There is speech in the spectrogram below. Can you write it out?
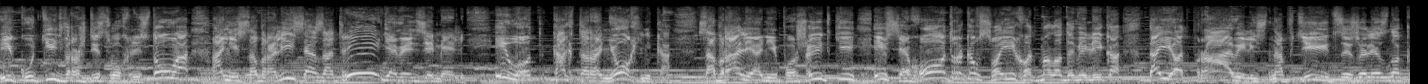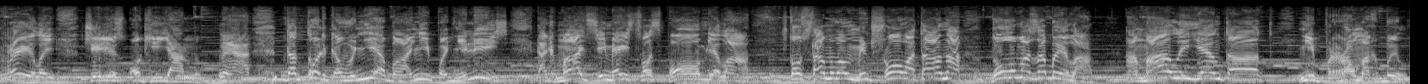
И кутить в Рождество Христово они собрались за три девять земель. И вот как-то ранехненько собрали они пожитки и всех отроков своих от мала до велика, да и отправились на птицы железнокрылой через океан. Да только в небо они поднялись, как мать семейства вспомнила, что самого меньшого-то она дома забыла. А малый ентот не промах был.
